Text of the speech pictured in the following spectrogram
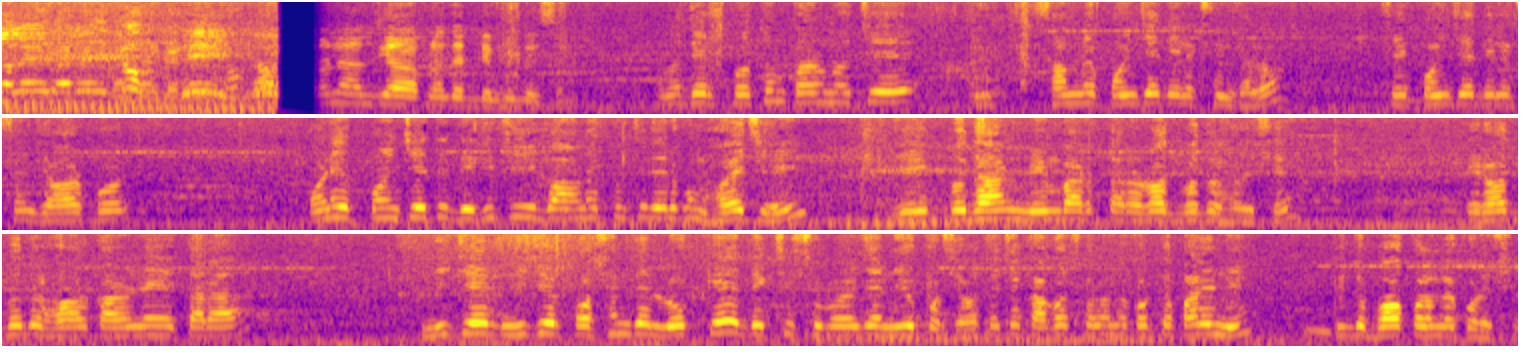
দলে দলে যোগ আজকে আপনাদের ডেপুটেশন। আমাদের প্রথম কারণ হচ্ছে সামনে পঞ্চায়েত ইলেকশন গেল। সেই পঞ্চায়েত ইলেকশন যাওয়ার পর অনেক পঞ্চায়েতে দেখেছি বা অনেক পঞ্চায়েতে এরকম হয়েছে যে প্রধান মেম্বার তারা রদবদল হয়েছে। এই রদবদল হওয়ার কারণে তারা নিজের নিজের পছন্দের লোককে দেখছি সুপারভাইজার নিয়োগ করছে। অথচ কাগজ কলমে করতে পারেনি কিন্তু ব কলমে করেছে।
